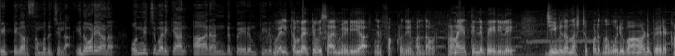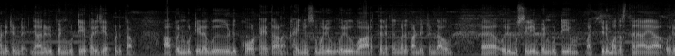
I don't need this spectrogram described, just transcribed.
വീട്ടുകാർ സമ്മതിച്ചില്ല. ഇതോടെയാണ് ഒന്നിച്ചു മരിക്കാൻ ആ രണ്ട് പേരും welcome back to Vishal media ഞാൻ ഫക്രുദ്ദീൻ പന്താവൂർ. പ്രണയത്തിന്റെ പേരിൽ ജീവിതം നഷ്ടപ്പെടുന്ന ഒരുപാട് പേരെ കണ്ടിട്ടുണ്ട്. ഞാനൊരു പെൺകുട്ടിയെ പരിചയപ്പെടുത്താം. ആ പെൺകുട്ടിയുടെ വീട് കോട്ടയത്താണ്. കഴിഞ്ഞ ദിവസം ഒരു ഒരു വാർത്തയിലൊക്കെ നിങ്ങൾ കണ്ടിട്ടുണ്ടാവും. ഒരു മുസ്ലിം പെൺകുട്ടിയും മറ്റൊരു മതസ്ഥനായ ഒരു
